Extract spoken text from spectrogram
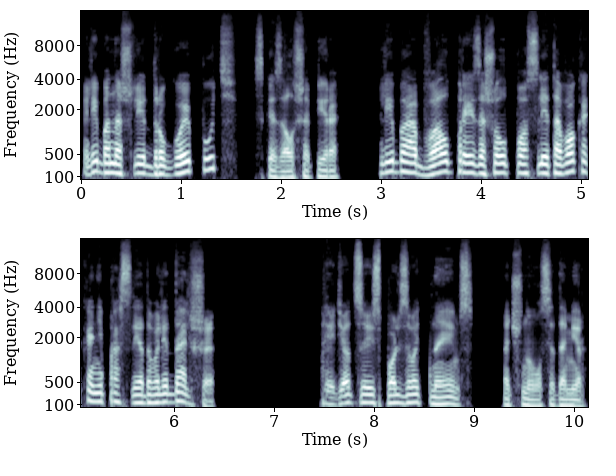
«Либо нашли другой путь», — сказал Шапира, «либо обвал произошел после того, как они проследовали дальше». «Придется использовать Неймс», — очнулся Дамир.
